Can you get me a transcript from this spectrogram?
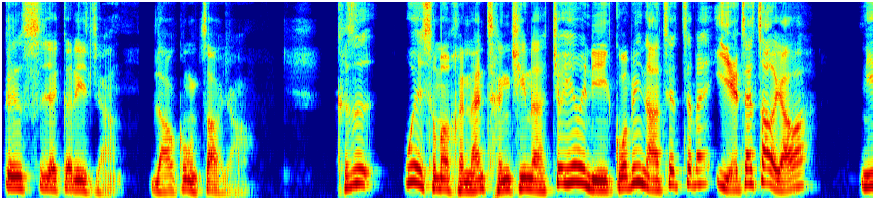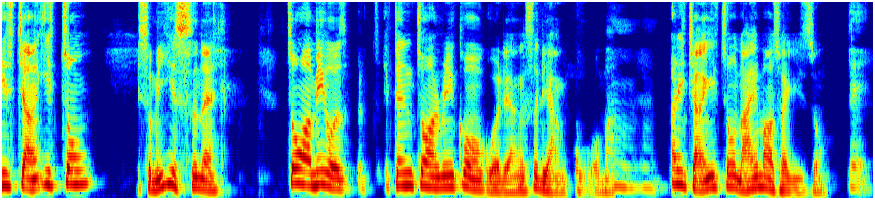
跟世界各地讲，老共造谣。可是为什么很难澄清呢？就因为你国民党在这边也在造谣啊！你讲一中什么意思呢？中华民国跟中华人民共和国两个是两国嘛？嗯嗯。那你讲一中，哪里冒出来一中？对。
